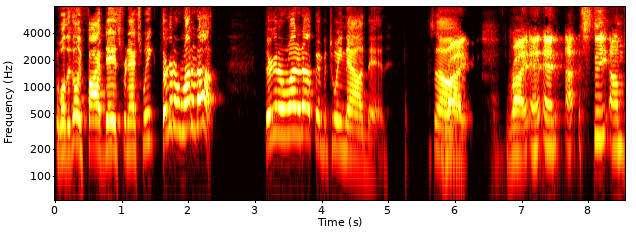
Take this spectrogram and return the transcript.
well, there's only five days for next week. They're going to run it up. They're going to run it up in between now and then. So right, right, and and uh, Steve, I'm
